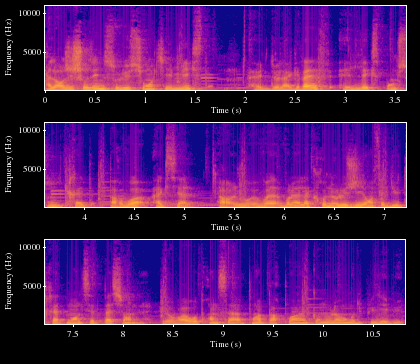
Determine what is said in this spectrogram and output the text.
Alors j'ai choisi une solution qui est mixte avec de la greffe et l'expansion de crête par voie axiale. Alors voilà la chronologie en fait du traitement de cette patiente. on va reprendre ça point par point comme nous l'avons vu depuis le début.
